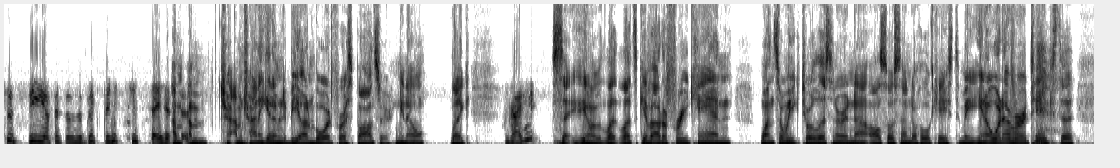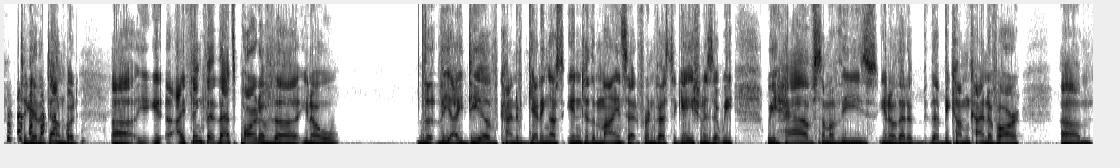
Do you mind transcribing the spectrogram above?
to see if it's as addicting as you say it is. I'm I'm, try, I'm trying to get him to be on board for a sponsor. You know, like right? say, you know, let, let's give out a free can once a week to a listener, and uh, also send a whole case to me. You know, whatever it takes to to get it done. But uh, I think that that's part of the you know. The, the idea of kind of getting us into the mindset for investigation is that we we have some of these you know that have, that become kind of our um,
